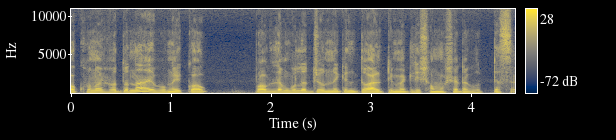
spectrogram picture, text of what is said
কখনোই হতো না এবং এই প্রবলেমগুলোর জন্য কিন্তু আলটিমেটলি সমস্যাটা ঘটতেছে।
